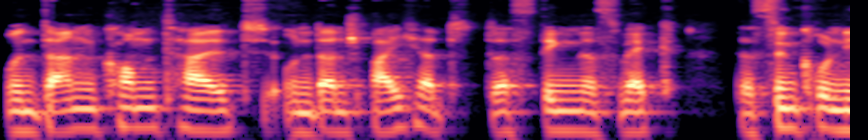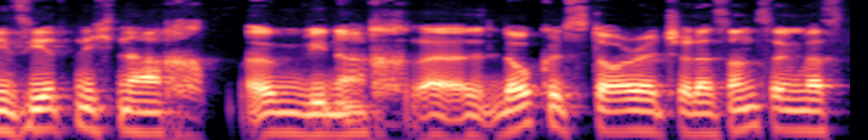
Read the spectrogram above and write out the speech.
Und dann kommt halt, und dann speichert das Ding das weg. Das synchronisiert nicht nach irgendwie nach äh, Local Storage oder sonst irgendwas.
